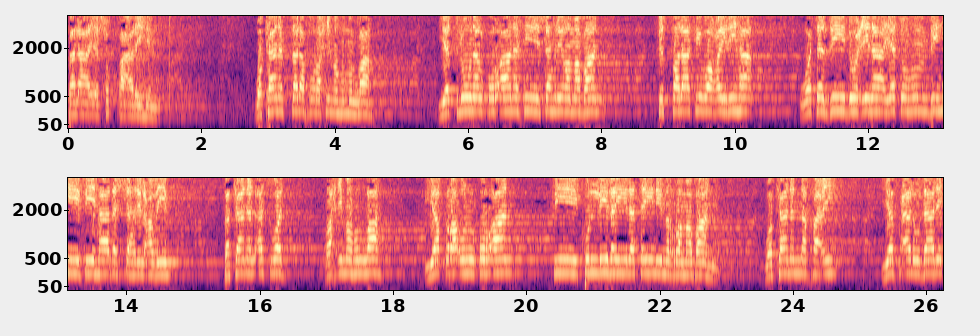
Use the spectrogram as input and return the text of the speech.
فلا يشق عليهم. وكان السلف رحمهم الله يتلون القرآن في شهر رمضان في الصلاة وغيرها وتزيد عنايتهم به في هذا الشهر العظيم. فكان الأسود رحمه الله يقرأ القرآن في كل ليلتين من رمضان وكان النخعي يفعل ذلك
